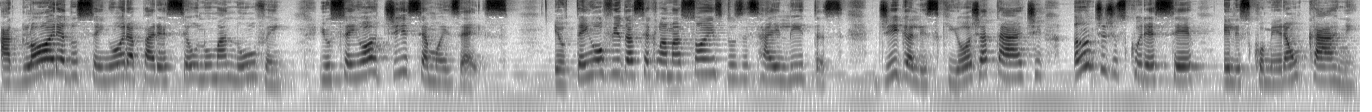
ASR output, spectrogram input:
a glória do Senhor apareceu numa nuvem. E o Senhor disse a Moisés: Eu tenho ouvido as reclamações dos israelitas. Diga-lhes que hoje à tarde, antes de escurecer, eles comerão carne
